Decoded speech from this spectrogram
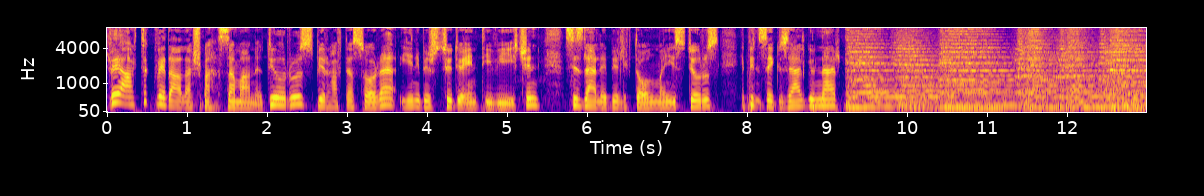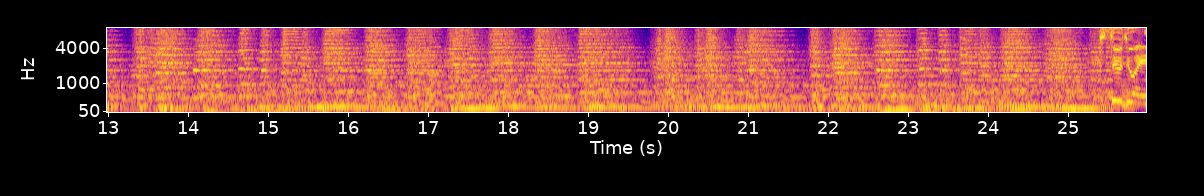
Ve artık vedalaşma zamanı diyoruz. Bir hafta sonra yeni bir Stüdyo NTV için sizlerle birlikte olmayı istiyoruz. Hepinize güzel günler. Stüdyo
